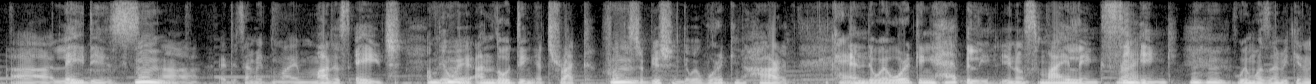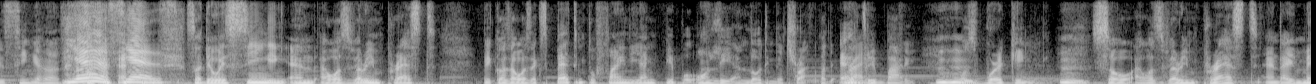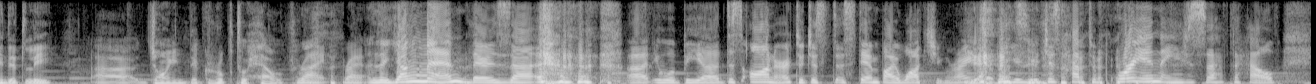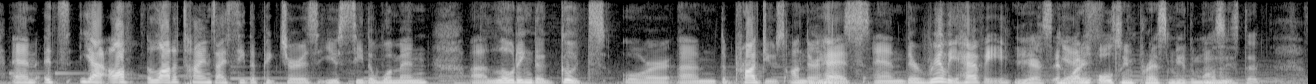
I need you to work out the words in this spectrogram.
uh, ladies Mm. uh, at the time at my mother's age. They Mhm. were unloading a truck for Mm. distribution. They were working hard, Okay. and they were working happily. You know, smiling, singing. Mhm. We Mozambican we sing a lot. Yes, yes. So they were singing, and I was very impressed because I was expecting to find young people only unloading the truck, but Right. everybody Mhm. was working. Mm. So I was very impressed, and I immediately uh, joined the group to help. Right, right. As a young man, there's uh, uh, it would be a dishonor to just uh, stand by watching, right? Yeah, you, you just have to pour in and you just have to help. And it's yeah, off, a lot of times I see the pictures. You see the woman uh, loading the goods or um, the produce on their Yes. heads, and they're really heavy. Yes, and what also impressed me the most Mhm. is that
